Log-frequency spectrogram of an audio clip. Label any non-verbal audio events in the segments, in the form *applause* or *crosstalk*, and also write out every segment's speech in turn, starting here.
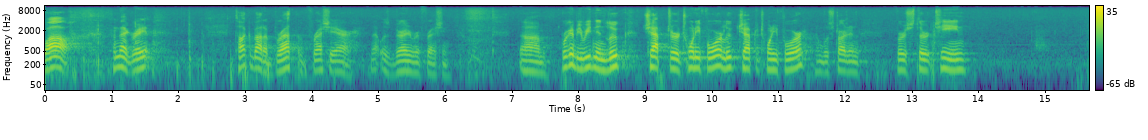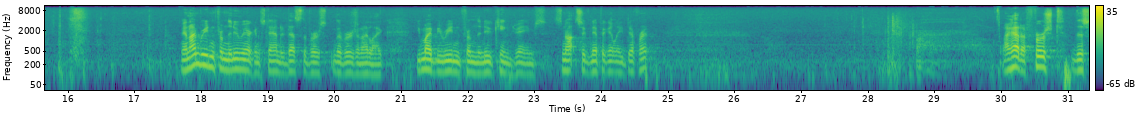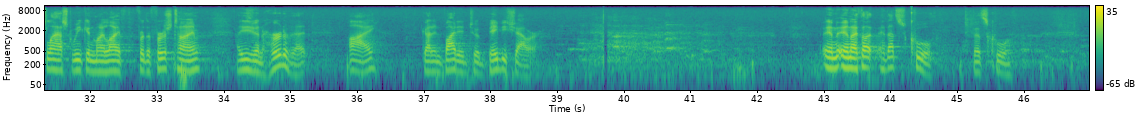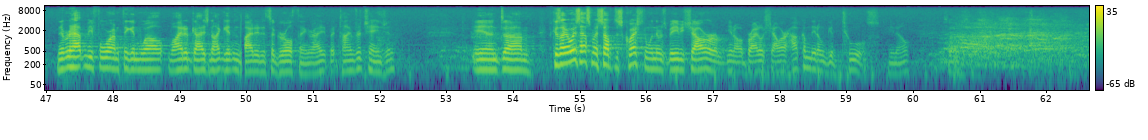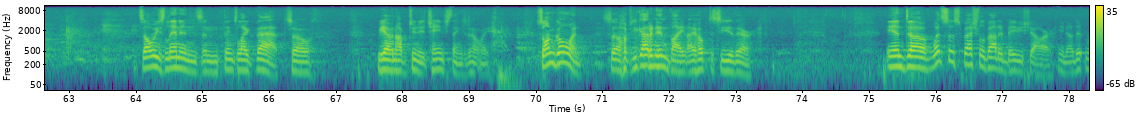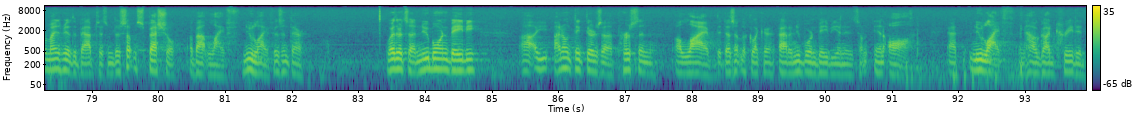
Wow, isn't that great? Talk about a breath of fresh air. That was very refreshing. Um, we're going to be reading in Luke chapter 24, Luke chapter 24, and we'll start in verse 13. And I'm reading from the New American Standard. That's the, verse, the version I like. You might be reading from the New King James. It's not significantly different. I had a first this last week in my life. For the first time, I even heard of it. I got invited to a baby shower. And, and I thought, hey, that's cool. That's cool. Never happened before. I'm thinking, well, why do guys not get invited? It's a girl thing, right? But times are changing. And um, because I always ask myself this question when there's a baby shower or, you know, a bridal shower, how come they don't give tools, you know? So, it's always linens and things like that. So we have an opportunity to change things, don't we? *laughs* So I'm going. So *laughs* if you got an invite, I hope to see you there. And uh, what's so special about a baby shower? You know, that reminds me of the baptism. There's something special about life, new life, isn't there? Whether it's a newborn baby, uh, I don't think there's a person alive that doesn't look like a, at a newborn baby and is in awe at new life and how God created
